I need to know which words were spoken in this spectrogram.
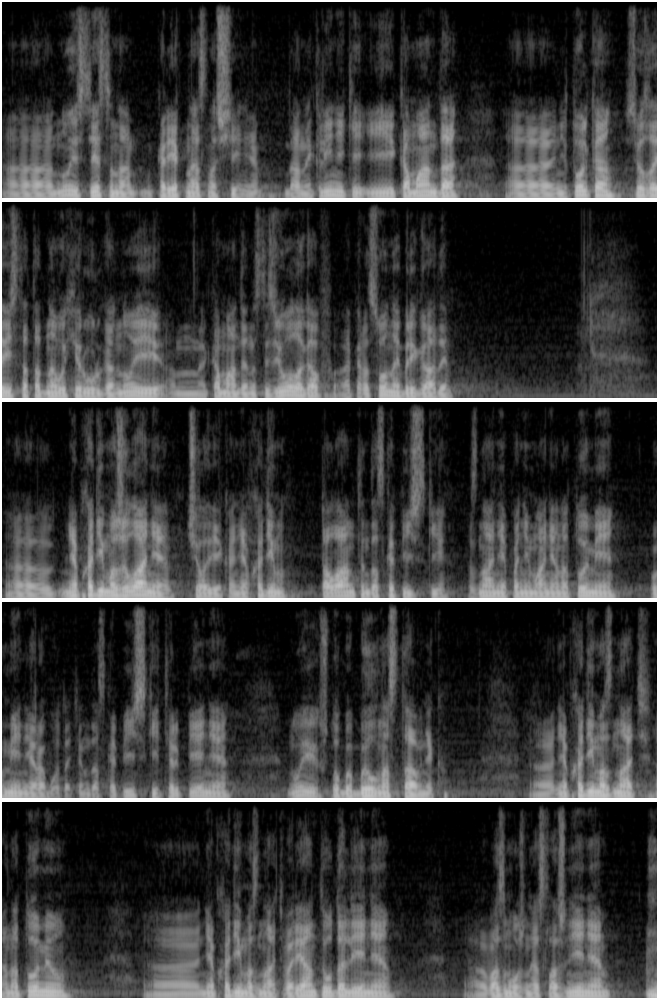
Ну, естественно, корректное оснащение данной клиники и команда не только все зависит от одного хирурга, но и команды анестезиологов, операционной бригады. Э, необходимо желание человека, необходим талант эндоскопический, знание, понимание анатомии, умение работать эндоскопически, терпение, ну и чтобы был наставник. Необходимо знать анатомию, необходимо знать варианты удаления, возможные осложнения.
